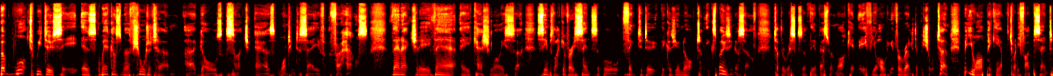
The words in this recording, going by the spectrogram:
But what we do see is where customers have shorter term uh, goals, such as wanting to save for a house, then actually there a cash ISA seems like a very sensible thing to do because you're not exposing yourself to the risks of the investment market if you're holding it for a relatively short term, but you are picking up the 25%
